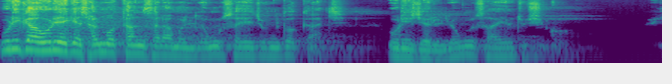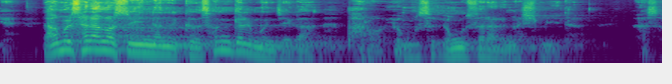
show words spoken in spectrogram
우리가 우리에게 잘못한 사람을 용서해 준것 같이 우리 죄를 용서하여 주시고 남을 사랑할 수 있는 그 성결 문제가 바로 용서, 용서라는 것입니다. 그래서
